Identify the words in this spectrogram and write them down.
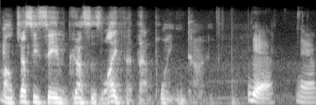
well jesse saved gus's life at that point in time yeah yeah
